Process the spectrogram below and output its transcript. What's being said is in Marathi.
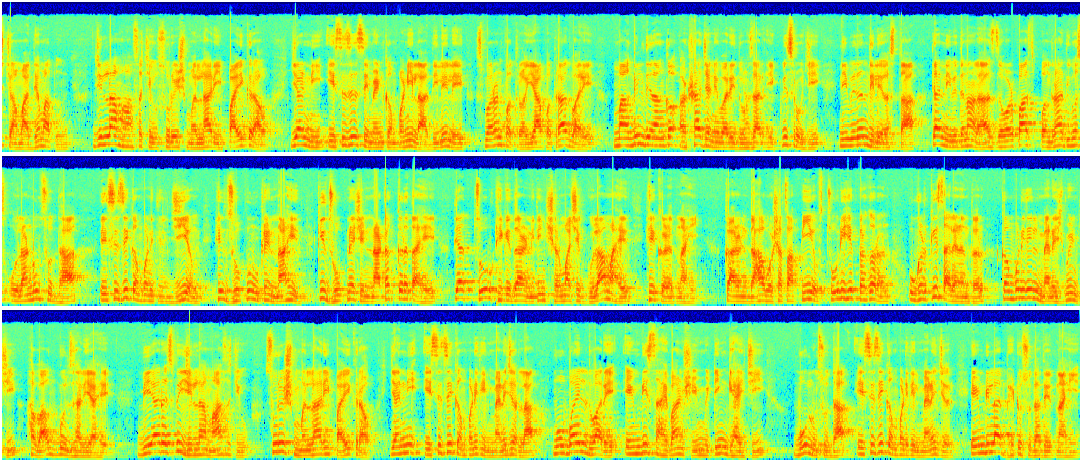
च्या माध्यमातून जिल्हा महासचिव सुरेश मल्हारी पाईकराव यांनी एसीसी सिमेंट कंपनीला दिलेले स्मरणपत्र या पत्राद्वारे मागील दिनांक अठरा जानेवारी दोन हजार एकवीस रोजी निवेदन दिले असता त्या निवेदनाला जवळपास पंधरा दिवस ओलांडून सुद्धा एसीसी कंपनीतील जी एम हे झोपून उठले नाहीत की झोपण्याचे नाटक करत आहे त्या चोर ठेकेदार नितीन शर्माचे गुलाम आहेत हे कळत नाही. कारण दहा वर्षाचा पी एफ चोरी हे प्रकरण उघडकीस आल्यानंतर कंपनीतील मॅनेजमेंटची हवा गुल झाली आहे. बी आर एस पी जिल्हा महासचिव सुरेश मल्हारी पाईकराव यांनी ए सी सी कंपनीतील मॅनेजरला मोबाईलद्वारे एम डी साहेबांशी मीटिंग घ्यायची बोलूनसुद्धा ए सी सी कंपनीतील मॅनेजर एम डीला भेटूसुद्धा देत नाही.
